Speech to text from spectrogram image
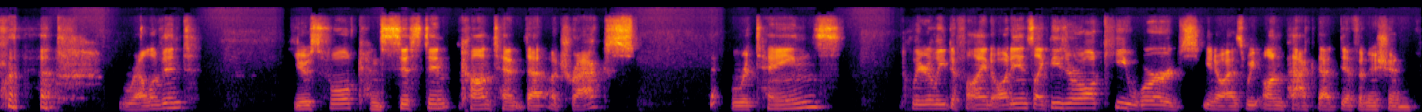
relevant, useful, consistent content that attracts, retains, clearly defined audience. Like these are all key words you know as we unpack that definition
